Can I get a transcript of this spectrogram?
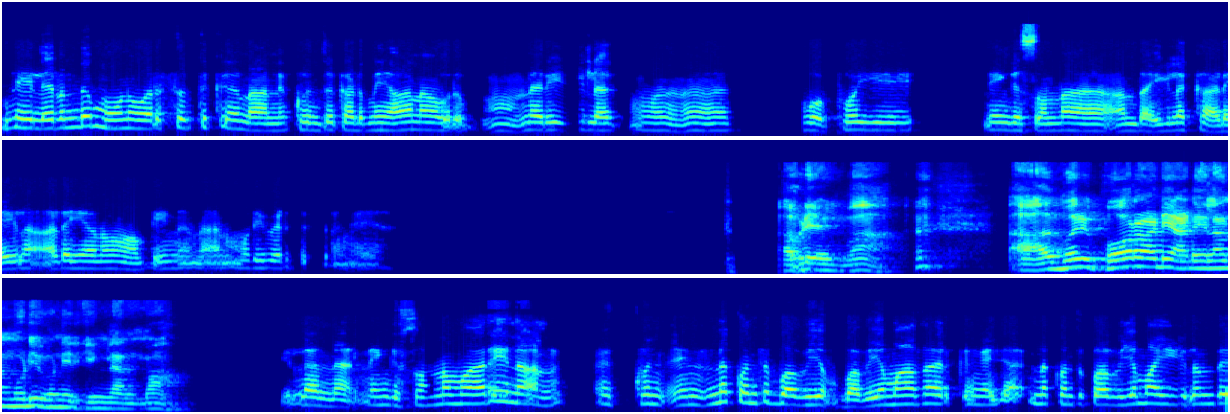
இன்னையில இருந்து மூணு வருஷத்துக்கு நான் கொஞ்சம் கடுமையான ஒரு நெறியில போய் நீங்க சொன்ன அந்த இலக்கு அடையலாம் அடையணும் அப்படின்னு நான் முடிவெடுத்துக்கிறேங்க ஐயா. அப்படியாங்கம்மா. அது மாதிரி போராடி அடையலாம்னு முடிவு பண்ணிருக்கீங்களாங்கம்மா? இல்ல நீங்க சொன்ன மாதிரி நான் கொஞ்சம் இன்னும் கொஞ்சம் பவ்யம் பவ்யமா தான் இருக்குங்க ஐயா. இன்னும் கொஞ்சம் பவ்யமா இருந்து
